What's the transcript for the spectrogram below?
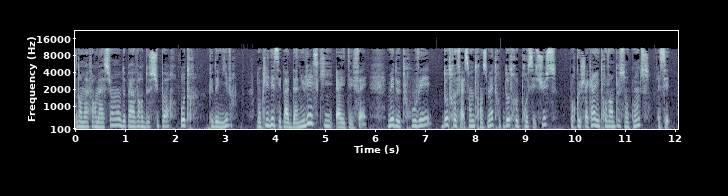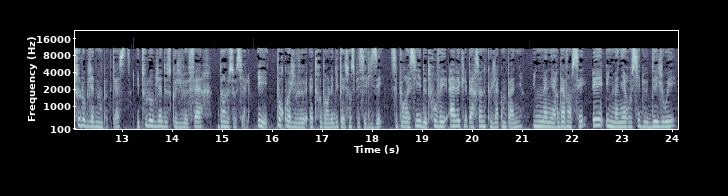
dans ma formation de pas avoir de support autre que des livres. Donc l'idée, c'est pas d'annuler ce qui a été fait, mais de trouver d'autres façons de transmettre, d'autres processus pour que chacun y trouve un peu son compte. Et c'est tout l'objet de mon podcast et tout l'objet de ce que je veux faire dans le social. Et pourquoi je veux être dans l'éducation spécialisée C'est pour essayer de trouver avec les personnes que j'accompagne une manière d'avancer et une manière aussi de déjouer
